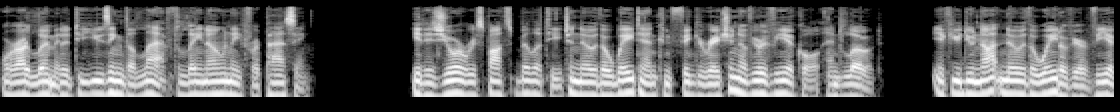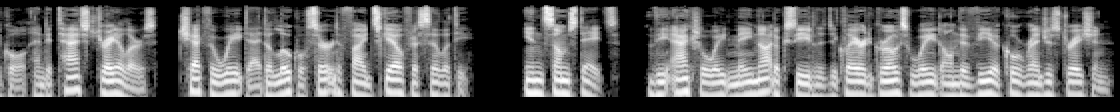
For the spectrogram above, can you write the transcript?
or are limited to using the left lane only for passing. It is your responsibility to know the weight and configuration of your vehicle and load. If you do not know the weight of your vehicle and attached trailers, check the weight at a local certified scale facility. In some states, the actual weight may not exceed the declared gross weight on the vehicle registration.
